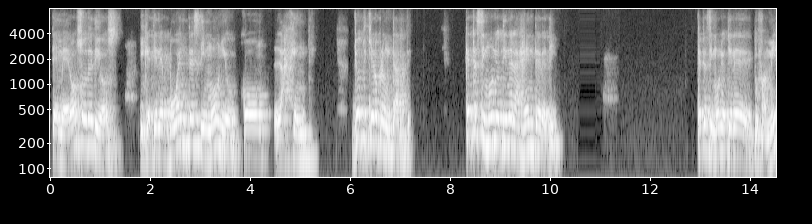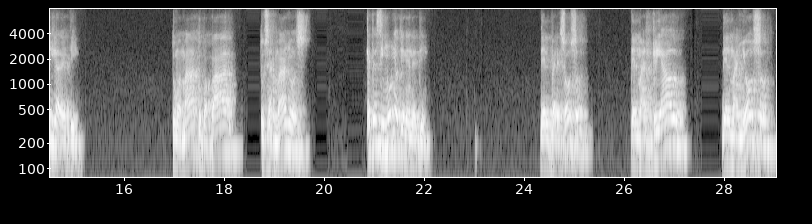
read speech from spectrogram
temeroso de Dios y que tiene buen testimonio con la gente. Yo te quiero preguntarte, ¿qué testimonio tiene la gente de ti? ¿Qué testimonio tiene tu familia de ti? Tu mamá, tu papá, tus hermanos. ¿Qué testimonio tienen de ti? del perezoso, del malcriado, del mañoso,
